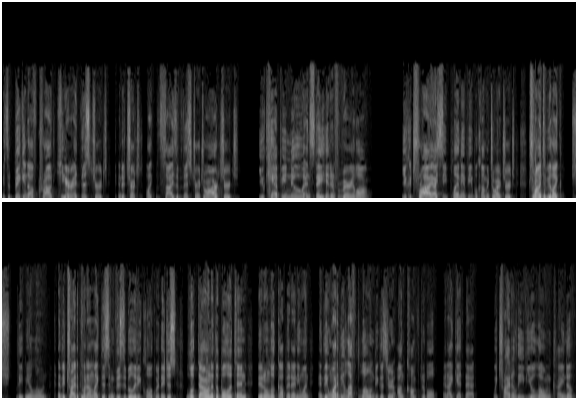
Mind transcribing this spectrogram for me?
It's a big enough crowd here at this church, in a church like the size of this church or our church, you can't be new and stay hidden for very long. You could try. I see plenty of people coming to our church trying to be like, leave me alone. And they try to put on like this invisibility cloak where they just look down at the bulletin. They don't look up at anyone. And they want to be left alone because they're uncomfortable. And I get that. We try to leave you alone, kind of.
